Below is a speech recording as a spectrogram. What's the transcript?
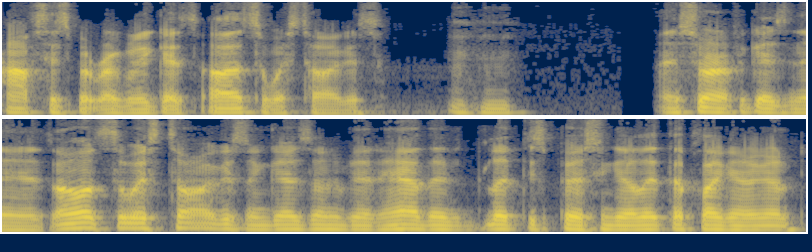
half says about rugby goes, "Oh, that's the West Tigers." Mhm. And sure enough, it goes in there, "Oh, it's the West Tigers," and goes on about how they've let this person go, let that player go. And going,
